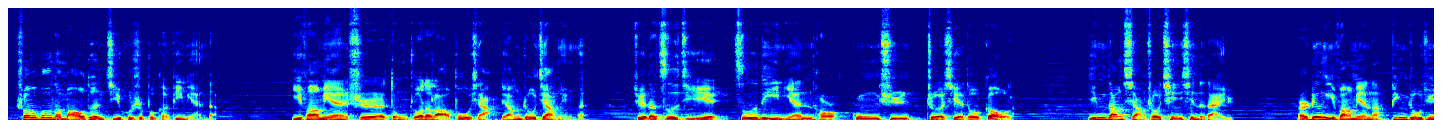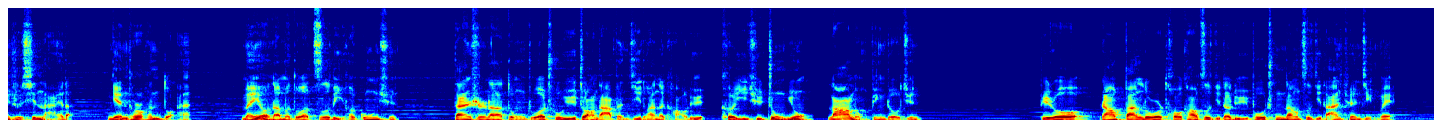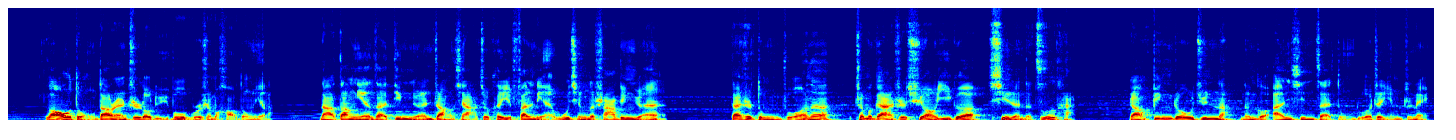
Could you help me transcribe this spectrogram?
双方的矛盾几乎是不可避免的。一方面是董卓的老部下凉州将领们。觉得自己资历、年头、功勋这些都够了，应当享受亲信的待遇。而另一方面呢，滨州军是新来的，年头很短，没有那么多资历和功勋。但是呢，董卓出于壮大本集团的考虑，刻意去重用、拉拢滨州军，比如让半路投靠自己的吕布充当自己的安全警卫。老董当然知道吕布不是什么好东西了，那当年在丁原帐下就可以翻脸无情的杀丁原。但是董卓呢，这么干是需要一个信任的姿态，让滨州军呢能够安心在董卓阵营之内。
